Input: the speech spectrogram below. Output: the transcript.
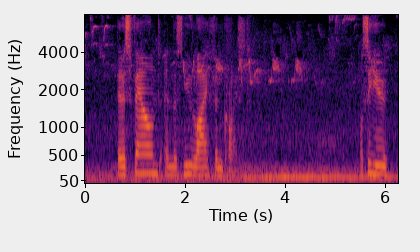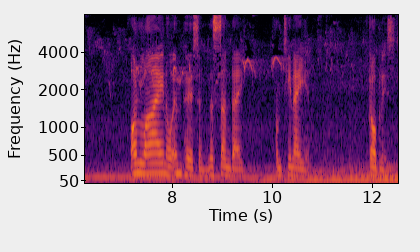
that is found in this new life in Christ. I'll see you online or in person this Sunday from 10 a.m. God bless.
